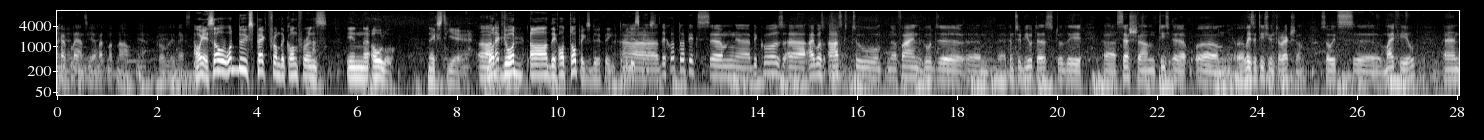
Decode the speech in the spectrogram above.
we have yeah, plans, yeah, yeah. but not now. Probably next. time. Okay, so what do you expect from the conference in uh, Oulu next year? Uh, what, next- do, what are the hot topics, do you think, to be Uh, discussed? the hot topics, um, uh, because uh, I was asked to uh, find good uh, um, uh, contributors to the uh, session tis- uh, um, uh, laser tissue interaction. So it's uh, my field, and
